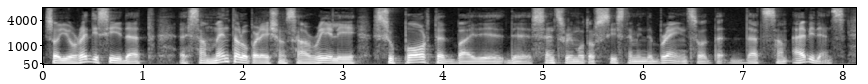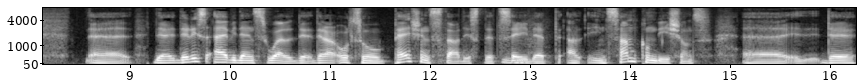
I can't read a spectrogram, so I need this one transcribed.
so you already see that uh, some mental operations are really supported by the, the sensory motor system in the brain. So that, that's some evidence. Uh, there, there is evidence. Well, there, there, are also patient studies that say mm. that uh, in some conditions, uh, the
